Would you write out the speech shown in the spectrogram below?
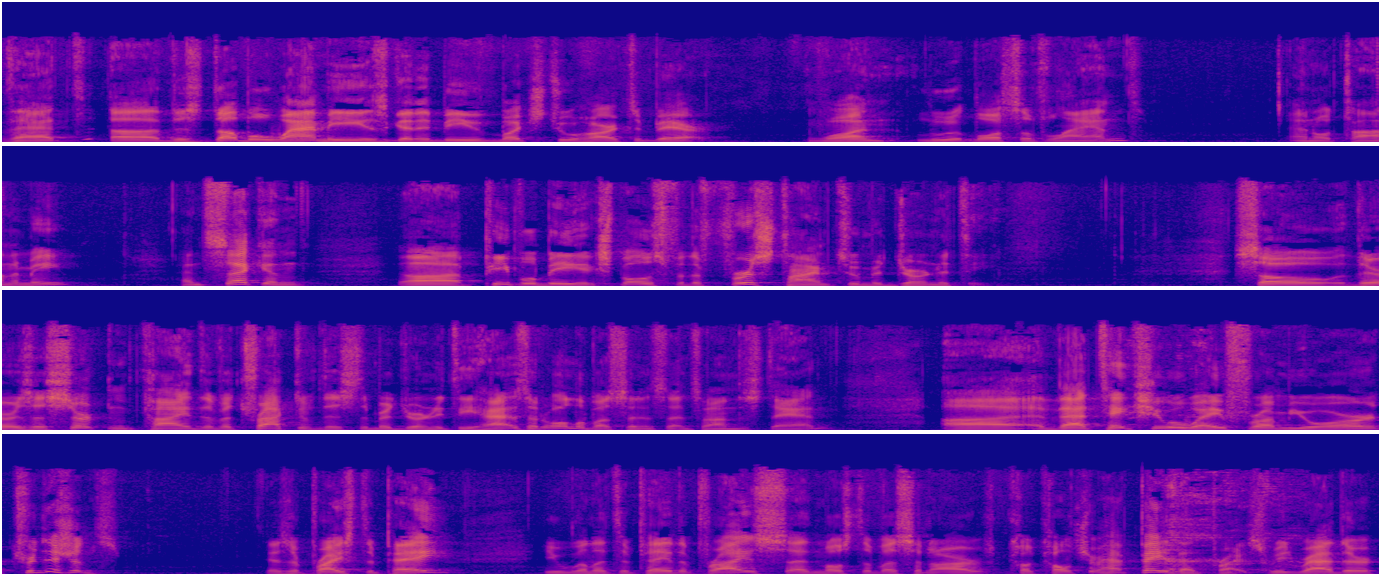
that uh, this double whammy is going to be much too hard to bear. One, loss of land and autonomy. And second, uh, people being exposed for the first time to modernity. So there is a certain kind of attractiveness that modernity has that all of us, in a sense, understand. Uh, that takes you away from your traditions. There's a price to pay. You're willing to pay the price, and most of us in our culture have paid that price. We'd rather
